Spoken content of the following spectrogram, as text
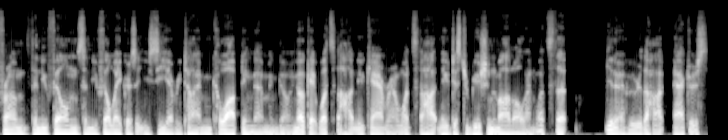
from the new films and new filmmakers that you see every time and co-opting them and going, okay, what's the hot new camera and what's the hot new distribution model and what's the, you know, who are the hot actors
